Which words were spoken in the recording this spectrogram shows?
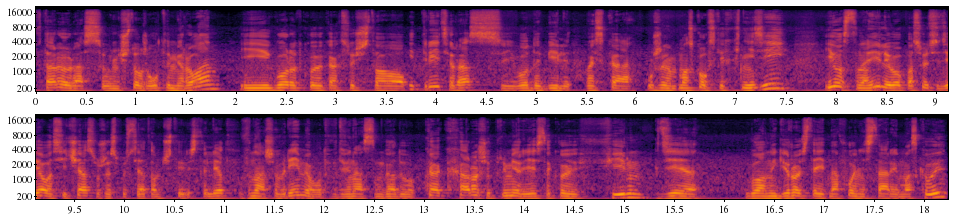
Второй раз уничтожил Тамерлан, и город кое-как существовал. И третий раз его добили войска уже московских князей и восстановили его, по сути дела, сейчас, уже спустя там 400 лет, в наше время, вот в 12 году. Как хороший пример, есть такой фильм, где главный герой стоит на фоне старой Москвы,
